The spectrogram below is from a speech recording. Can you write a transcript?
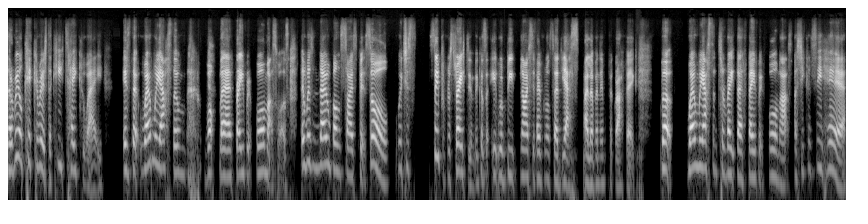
the real kicker is the key takeaway is that when we asked them what their favorite formats was, there was no one size fits all, which is super frustrating because it would be nice if everyone said, yes, I love an infographic. But when we asked them to rate their favorite formats, as you can see here,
